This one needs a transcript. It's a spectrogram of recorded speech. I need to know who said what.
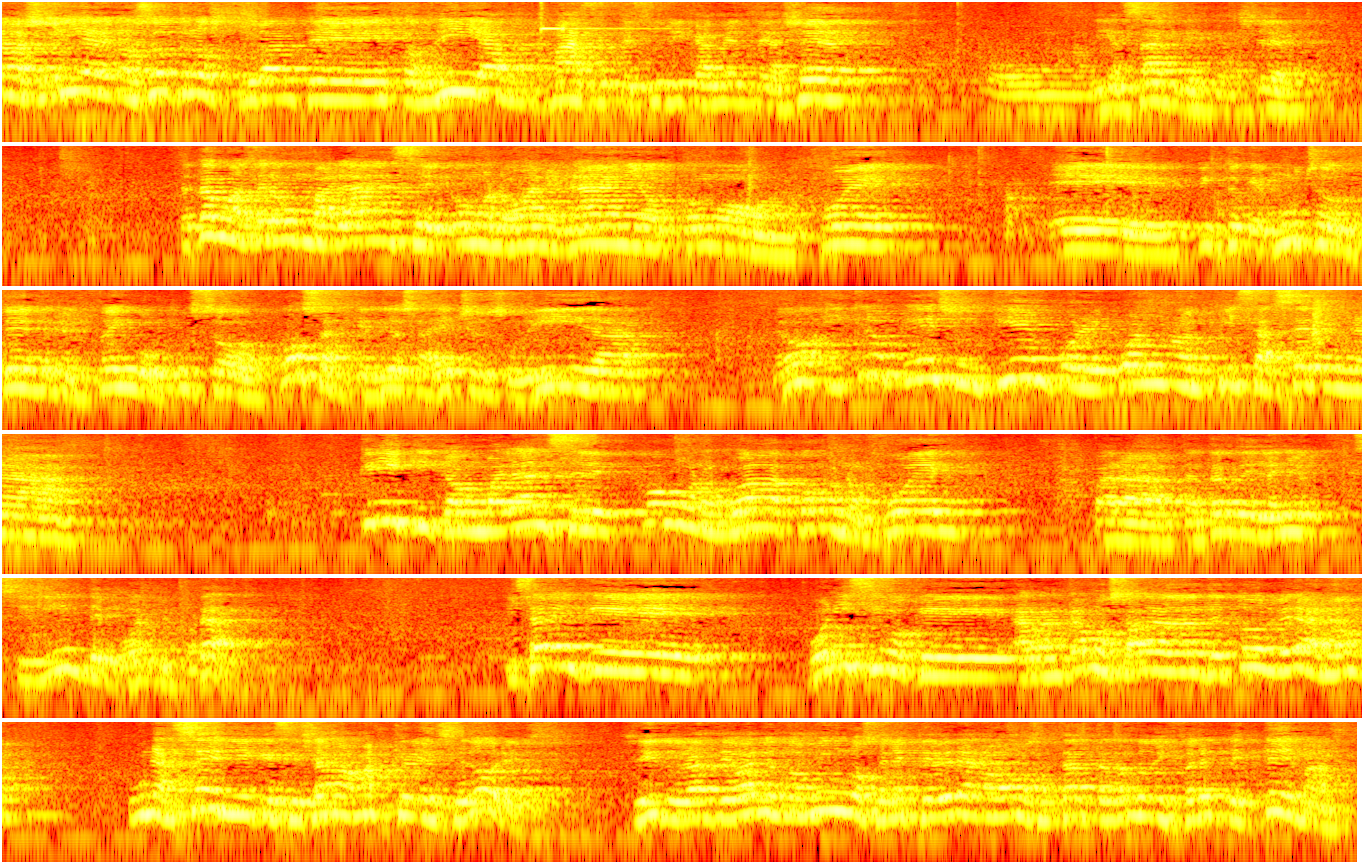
Speaker 1: la mayoría de nosotros durante estos días, más específicamente ayer, o unos días antes de ayer, tratamos de hacer un balance de cómo nos va en el año, cómo nos fue. He visto que muchos de ustedes en el Facebook puso cosas que Dios ha hecho en su vida, ¿no? Y creo que es un tiempo en el cual uno empieza a hacer una crítica, un balance de cómo nos va, cómo nos fue, para tratar del año siguiente poder mejorar. Y saben que buenísimo que arrancamos ahora durante todo el verano una serie que se llama Más que Vencedores. ¿sí? Durante varios domingos en este verano vamos a estar tratando diferentes temas,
